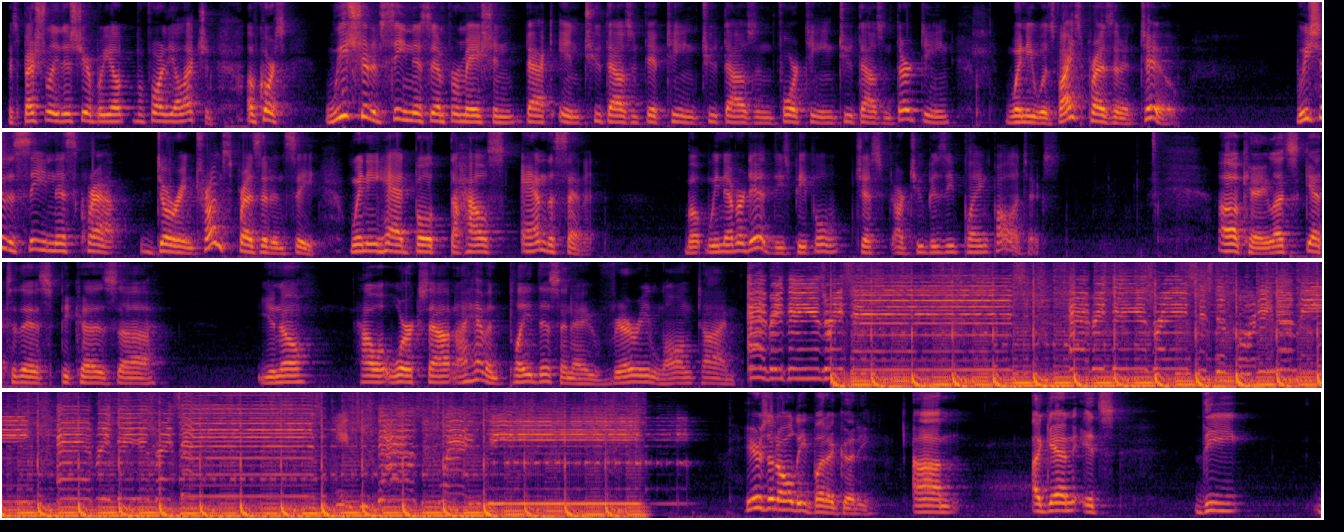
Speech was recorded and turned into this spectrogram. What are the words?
especially this year before the election. Of course, we should have seen this information back in 2015, 2014, 2013 when he was vice president, too. We should have seen this crap during Trump's presidency when he had both the House and the Senate. But we never did. These people just are too busy playing politics. Okay, let's get to this because, uh, you know, how it works out. And I haven't played this in a very long time. Everything is racist. Everything is racist according to Here's an oldie but a goodie. Um, again, it's the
